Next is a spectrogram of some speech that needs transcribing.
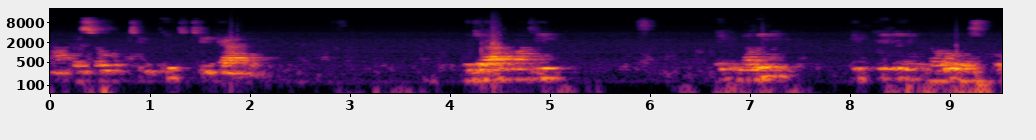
આપણે સૌ ચિંતિત છીએ ત્યારે ગુજરાતમાંથી એક નવી, એક પેઢી એક નવો રસ્તો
